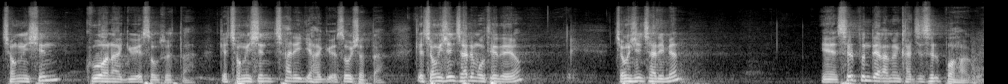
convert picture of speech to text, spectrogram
정신 구원하기 위해서 오셨다. 그러니까 정신 차리게 하기 위해서 오셨다. 그러니까 정신 차리면 어떻게 돼요? 정신 차리면 예, 슬픈 데 가면 같이 슬퍼하고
